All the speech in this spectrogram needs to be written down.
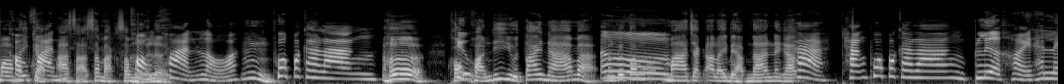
มอบของให้กับขวัญอาสาสมัครเสมของอเลยขวัญเหรออืมพวกปะการัง เออ ของขวัญที่อยู่ใต้น้ำอะ มันก็ต้องเออมาจากอะไรแบบนั้นนะครับ ค่ะ ทั้งพวกปะการัง เปลือกหอยทะเล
